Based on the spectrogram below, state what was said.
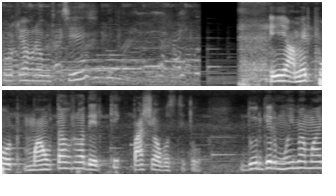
ফোর্টে আমরা উঠছি। এই আমের ফোর্ট মাওতা হ্রদের ঠিক পাশে অবস্থিত। দুর্গের মহিমাময়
